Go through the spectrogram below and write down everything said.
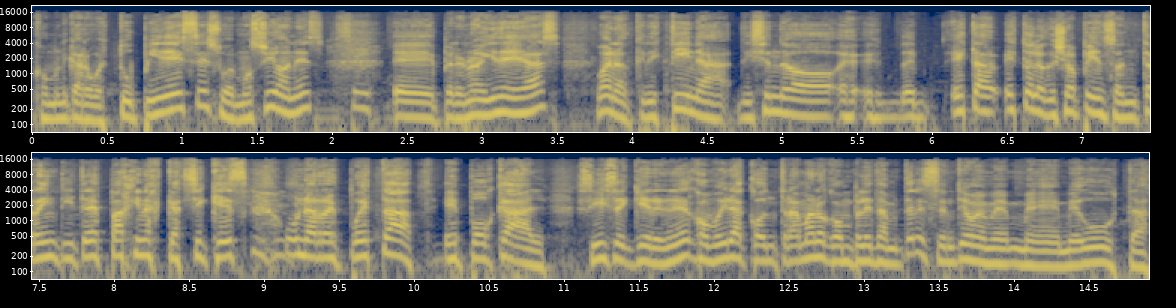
comunicar o estupideces o emociones, Sí. eh, pero no ideas. Bueno, Cristina diciendo, eh, eh, esta- esto es lo que yo pienso, en 33 páginas casi que es una respuesta epocal, si se quieren, ¿eh? como ir a contramano completamente. En ese sentido me, me- me gusta,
